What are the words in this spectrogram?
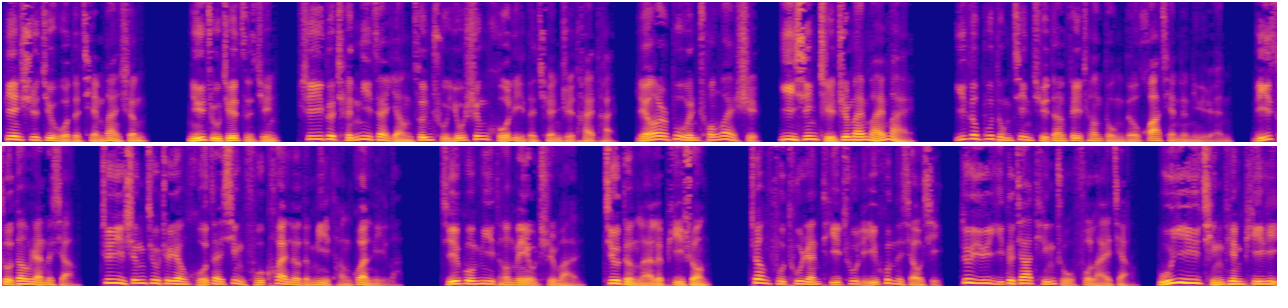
电视剧《我的前半生》女主角子君是一个沉溺在养尊处优生活里的全职太太，两耳不闻窗外事，一心只知买买买。一个不懂进取但非常懂得花钱的女人，理所当然的想这一生就这样活在幸福快乐的蜜糖罐里了。结果蜜糖没有吃完，就等来了砒霜。丈夫突然提出离婚的消息，对于一个家庭主妇来讲，无异于晴天霹雳。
